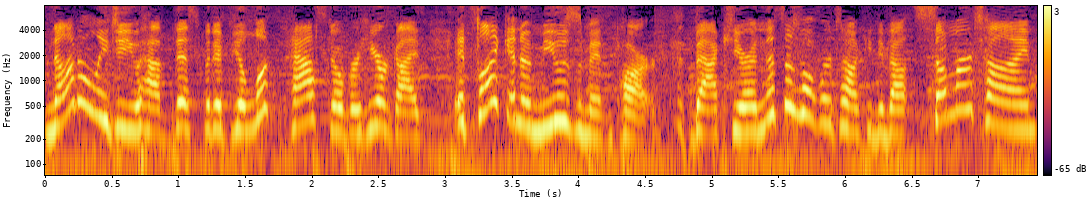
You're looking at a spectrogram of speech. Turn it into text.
Not only do you have this, but if you look past over here, guys, it's like an amusement park back here. And this is what we're talking about. Summertime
